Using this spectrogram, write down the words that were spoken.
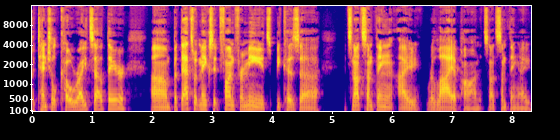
potential co-writes out there, um, but that's what makes it fun for me. It's because uh, it's not something I rely upon. It's not something I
